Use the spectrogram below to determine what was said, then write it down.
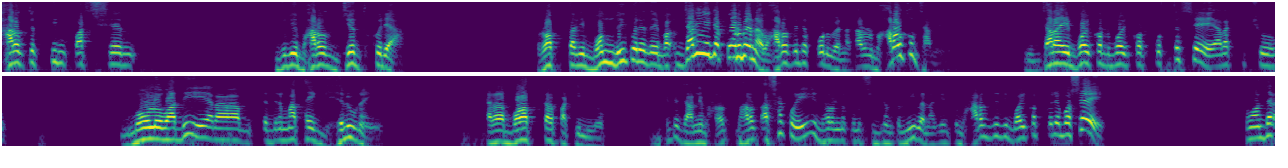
ভারতের তিন পার্সেন্ট যদি ভারত জেদ করিয়া রপ্তানি বন্ধই করে দেয় জানি এটা করবে না, ভারত এটা করবে না, কারণ ভারতও জানে যারা এই বয়কট বয়কট করতেছে, এরা কিছু মৌলবাদী, এরা এদের মাথায় ঘেলু নাই। এরা বলাৎকার পার্টির লোক। এটা জানে ভারত। ভারত আশা করি এই ধরনের কোনো সিদ্ধান্ত নিবে না। কিন্তু ভারত যদি বয়কট করে বসে, তোমাদের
